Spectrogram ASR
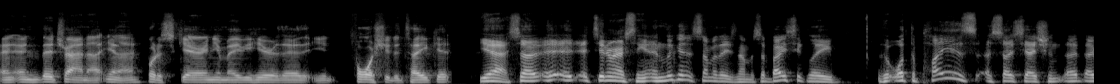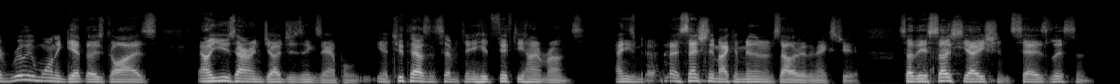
and and they're trying to, you know, put a scare in you maybe here or there that you force you to take it. Yeah, so it, it- it's interesting, and looking at some of these numbers. So basically, the, what the Players Association they, they really want to get those guys. I'll use Aaron Judge as an example. You know, 2017 he hit 50 home runs, and he's Yeah. essentially making minimum salary the next year. So the association says, listen,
